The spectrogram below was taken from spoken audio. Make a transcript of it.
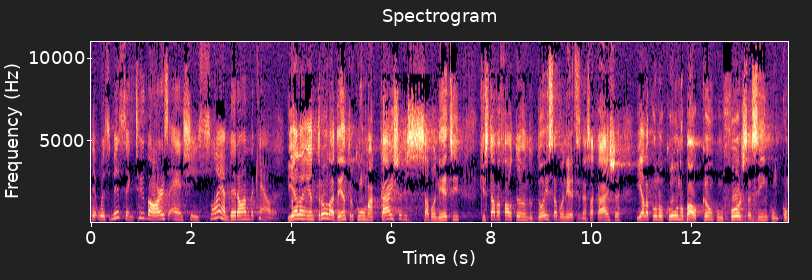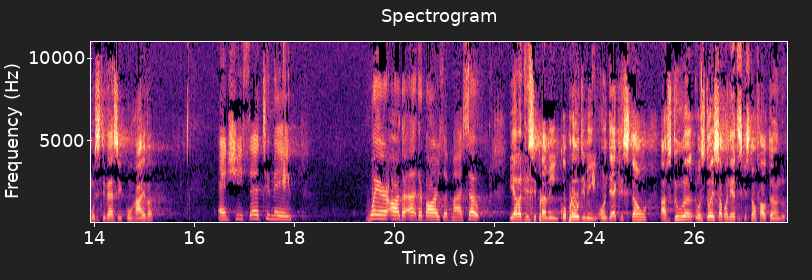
that was missing two bars and she slammed it on the counter. E ela entrou lá dentro com uma caixa de sabonete que estava faltando dois sabonetes nessa caixa e ela colocou no balcão com força assim, com, como se estivesse com raiva. And she said to me, Where are the other bars of my soap? E ela disse para mim, cobrou de mim, onde é que estão as duas, os dois sabonetes que estão faltando?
